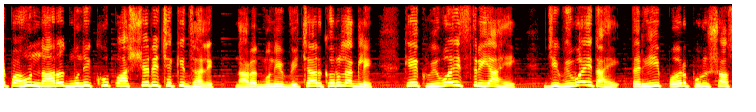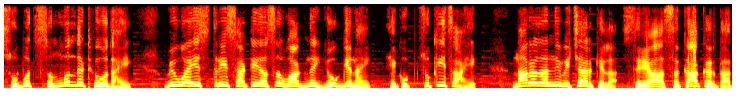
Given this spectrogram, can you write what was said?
पाहून नारद मुनी खूप आश्चर्यचकित झाले. नारद मुनी विचार करू लागले की एक विवाहित स्त्री आहे. जी विवाहित आहे तर ही परपुरुषासोबत संबंध ठेवत आहे. विवाहित स्त्रीसाठी असं वागणं योग्य नाही हे खूप चुकीचं आहे. नारदांनी विचार केला स्त्रिया असं का करतात?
